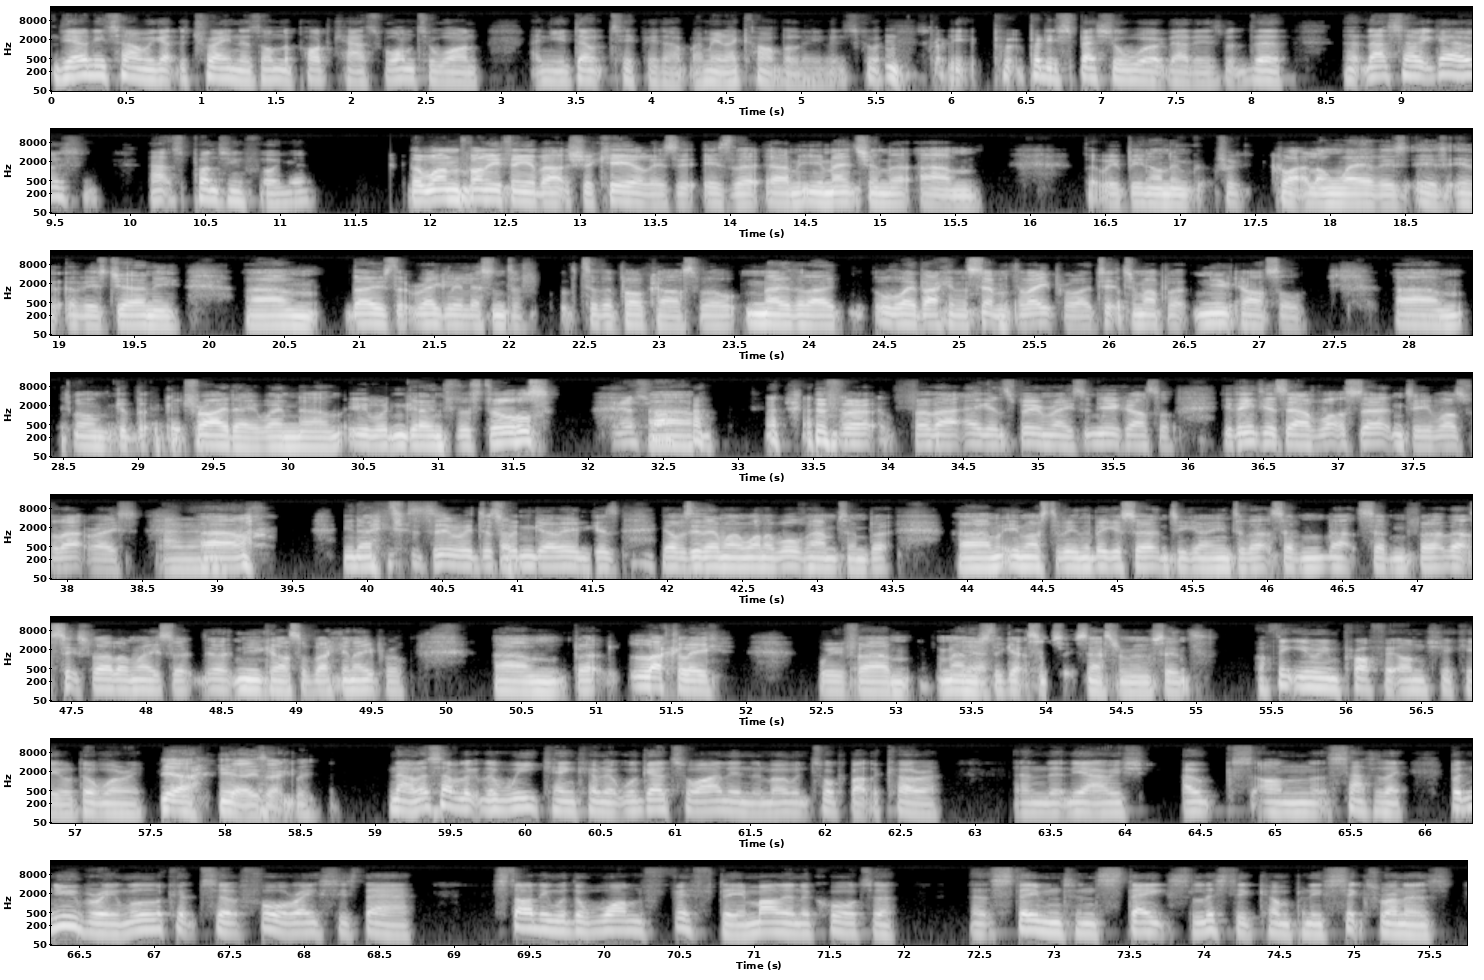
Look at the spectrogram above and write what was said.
The only time we get the trainers on the podcast one to one, and you don't tip it up. I mean, I can't believe it. It's hmm. pretty pretty special work that is. But the that's how it goes. That's punting for you. The one funny thing about Shaquille is is that um, you mentioned that um, that we've been on him for quite a long way of his, his of his journey. Um, those that regularly listen to to the podcast will know that I all the way back in the seventh of April I tipped him up at Newcastle um, on Good, Good, Friday when um, he wouldn't go into the stalls. That's right. Um, for for that egg and spoon race at Newcastle, you think to yourself, what a certainty it was for that race. I know. You know, just we just wouldn't go in because obviously then I won at Wolverhampton, but um, he must have been the biggest certainty going into that seven that seven that six furlong race at, at Newcastle back in April. Um, but luckily, we've um, managed yeah. to get some success from him since. I think you're in profit on Shaquille. Don't worry. Yeah, yeah, exactly. Now let's have a look at the weekend coming up. We'll go to Ireland in a moment, talk about the Curragh and the, the Irish Oaks on Saturday. But Newbury, and we'll look at uh, four races there starting with the 150, a mile and a quarter at Steventon Stakes listed company, six runners.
